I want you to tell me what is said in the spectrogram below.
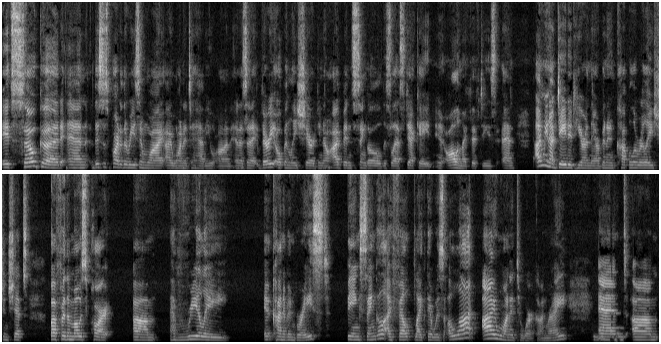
It's so good. And this is part of the reason why I wanted to have you on. And as I very openly shared, you know, I've been single this last decade, all in my 50s. And I mean, I've dated here and there, been in a couple of relationships, but for the most part, um, have really eh, kind of embraced being single. I felt like there was a lot I wanted to work on, right? Mm-hmm. And um,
